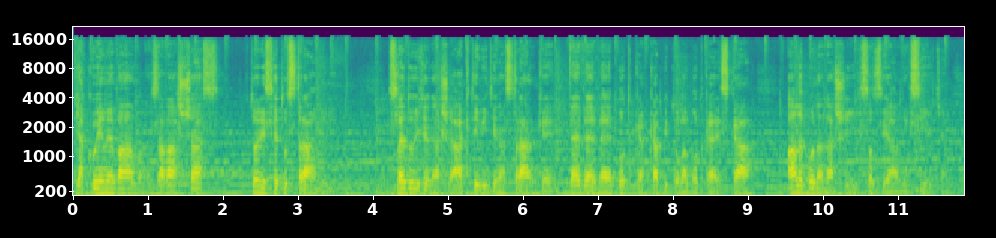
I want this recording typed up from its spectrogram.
Ďakujeme vám za váš čas ktorý ste tu strávili. Sledujte naše aktivity na stránke www.kapitola.sk alebo na našich sociálnych sieťach.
